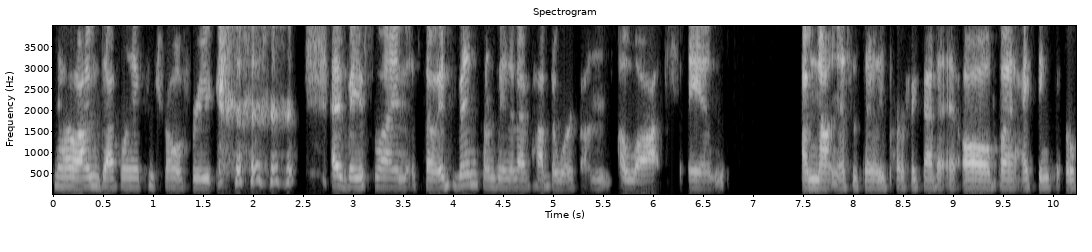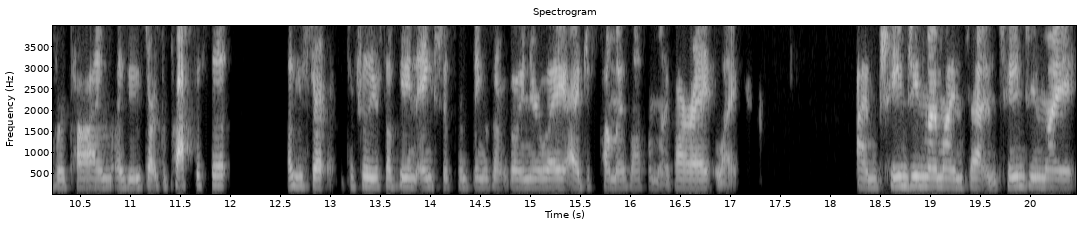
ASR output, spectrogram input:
No, I'm definitely a control freak at baseline. So it's been something that I've had to work on a lot. And I'm not necessarily perfect at it at all. But I think over time, as you start to practice it, as you start to feel yourself getting anxious when things aren't going your way, I just tell myself, I'm like, all right, like I'm changing my mindset, I'm changing my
